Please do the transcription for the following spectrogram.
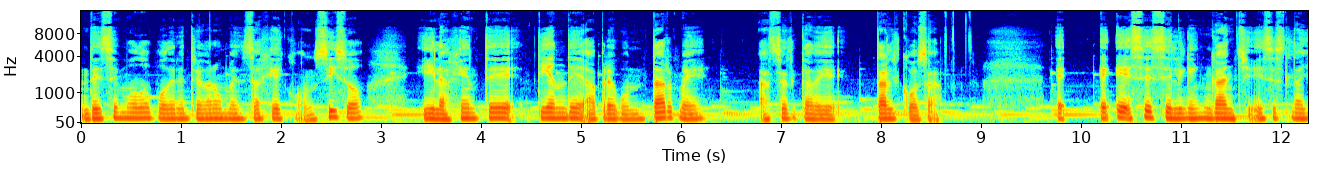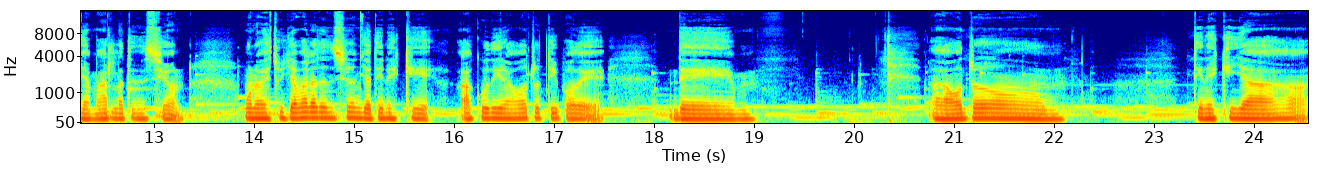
De ese modo poder entregar un mensaje conciso y la gente tiende a preguntarme acerca de tal cosa. E, e, ese es el enganche, ese es la llamar la atención. Una vez tú llamas la atención ya tienes que acudir a otro tipo de... de a otro tienes que ya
